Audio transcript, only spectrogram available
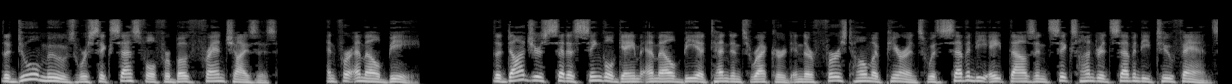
The dual moves were successful for both franchises—and for MLB. The Dodgers set a single-game MLB attendance record in their first home appearance with 78,672 fans.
